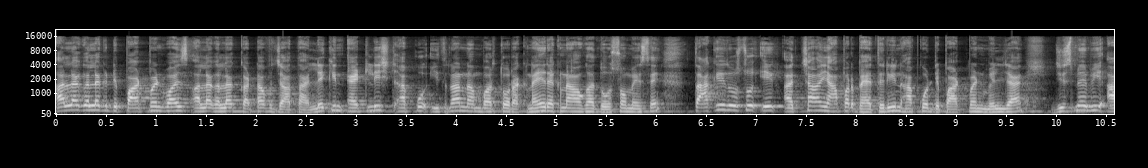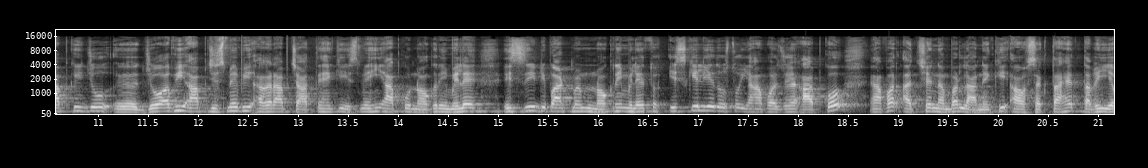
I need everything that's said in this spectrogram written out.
अलग अलग डिपार्टमेंट वाइज अलग अलग कट ऑफ़ जाता है लेकिन एटलीस्ट आपको इतना नंबर तो रखना ही रखना होगा 200 में से, ताकि दोस्तों एक अच्छा यहाँ पर बेहतरीन आपको डिपार्टमेंट मिल जाए, जिसमें भी आपकी जो जो अभी आप, जिसमें भी अगर आप चाहते हैं कि इसमें ही आपको नौकरी मिले, इसी डिपार्टमेंट में नौकरी मिले तो इसके लिए दोस्तों यहाँ पर जो है आपको यहाँ पर अच्छे नंबर लाने की आवश्यकता है, तभी ये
